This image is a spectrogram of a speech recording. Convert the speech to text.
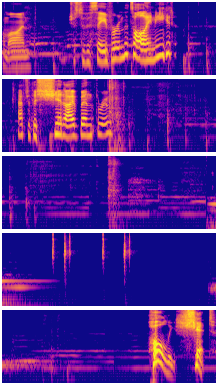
Come on. Just to the save room, that's all I need. After the shit I've been through. Holy shit!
